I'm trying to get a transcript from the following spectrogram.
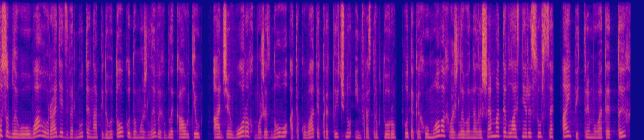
Особливу увагу радять звернути на підготовку до можливих блекаутів, адже ворог може знову атакувати критичну інфраструктуру. У таких умовах важливо не лише мати власні ресурси, а й підтримувати тих,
